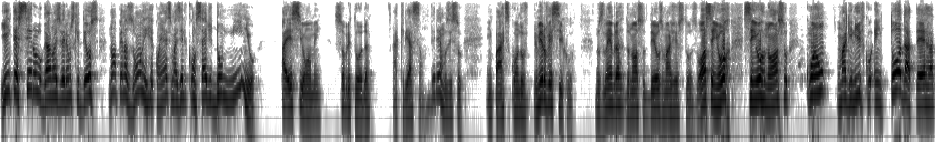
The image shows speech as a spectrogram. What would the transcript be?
E em terceiro lugar, nós veremos que Deus não apenas honra e reconhece, mas ele concede domínio a esse homem sobre toda a criação. Veremos isso em partes quando o primeiro versículo nos lembra do nosso Deus majestoso. Ó Senhor, Senhor nosso, quão magnífico em toda a terra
